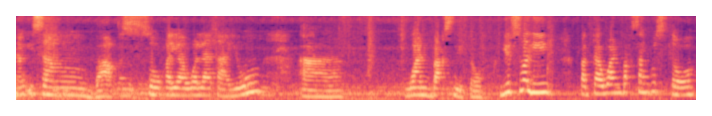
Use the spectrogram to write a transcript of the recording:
ng isang box. So, kaya wala tayong uh, one box nito. Usually, pagka one box ang gusto,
